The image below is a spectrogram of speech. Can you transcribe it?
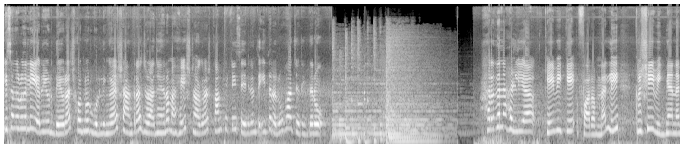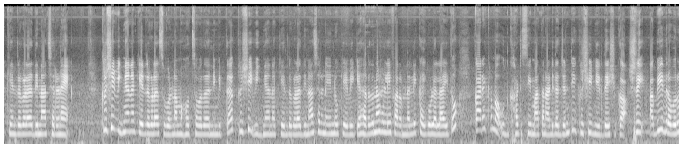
ಈ ಸಂದರ್ಭದಲ್ಲಿ ಎರಿಯೂರು ದೇವರಾಜ್, ಹೊನ್ನೂರು ಗುರ್ಲಿಂಗಯ್ಯ, ಶಾಂತರಾಜ್, ರಾಜೇಂದ್ರ ಮಹೇಶ್, ನಾಗರಾಜ್ ಕಾಂತೆಟ್ಟಿ ಸೇರಿದಂತೆ ಇತರರು ಹಾಜರಿದ್ದರು. ಹರದನಹಳ್ಳಿಯ ಕೆವಿಕೆ ಫಾರಂನಲ್ಲಿ ಕೃಷಿ ವಿಜ್ಞಾನ ಕೇಂದ್ರಗಳ ದಿನಾಚರಣೆ. ಕೃಷಿ ವಿಜ್ಞಾನ ಕೇಂದ್ರಗಳ ಸುವರ್ಣ ಮಹೋತ್ಸವದ ನಿಮಿತ್ತ ಕೃಷಿ ವಿಜ್ಞಾನ ಕೇಂದ್ರಗಳ ದಿನಾಚರಣೆಯನ್ನು ಕೆವಿಕೆ ಹರದನಹಳ್ಳಿ ಫಾರಂನಲ್ಲಿ ಕೈಗೊಳ್ಳಲಾಯಿತು. ಕಾರ್ಯಕ್ರಮ ಉದ್ಘಾಟಿಸಿ ಮಾತನಾಡಿದ ಜಂಟಿ ಕೃಷಿ ನಿರ್ದೇಶಕ ಶ್ರೀ ಅಬೀದ್ ರವರು,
